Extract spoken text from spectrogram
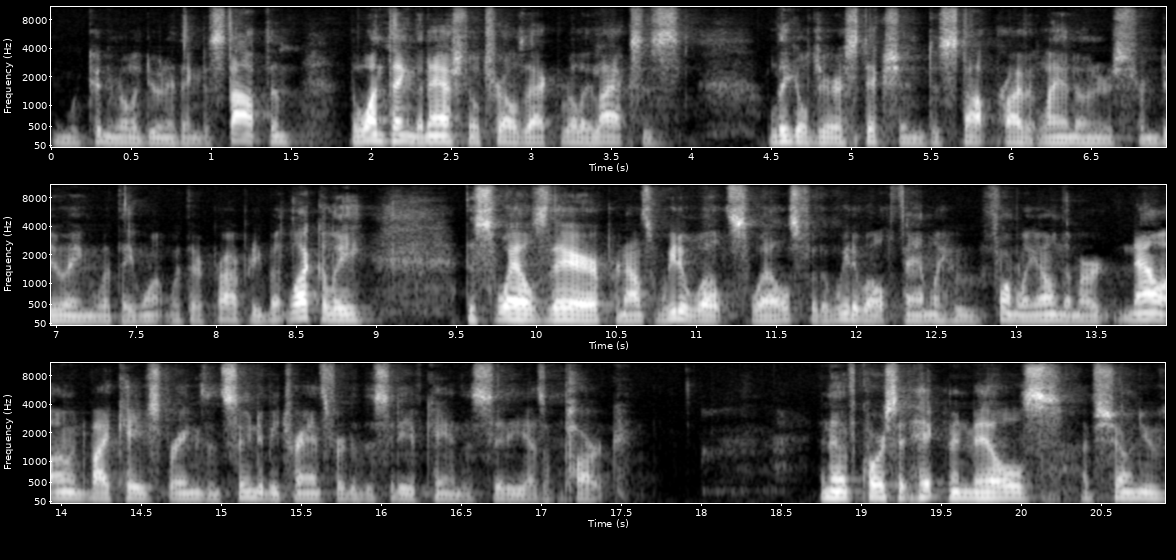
and we couldn't really do anything to stop them. The one thing the National Trails Act really lacks is legal jurisdiction to stop private landowners from doing what they want with their property. But luckily, the swales there, pronounced Wiedewelt swales for the Wiedewelt family who formerly owned them, are now owned by Cave Springs and soon to be transferred to the city of Kansas City as a park. And then, of course, at Hickman Mills, I've shown you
